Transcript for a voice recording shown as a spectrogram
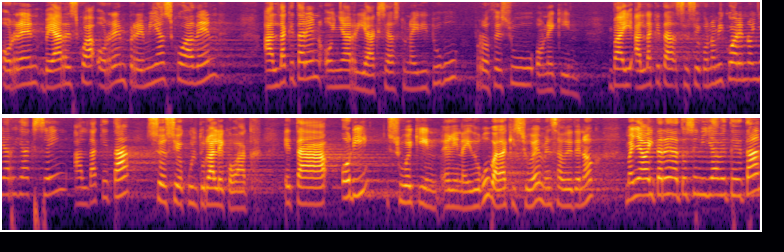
horren beharrezkoa, horren premiazkoa den aldaketaren oinarriak zehaztu nahi ditugu prozesu honekin. Bai, aldaketa sozioekonomikoaren oinarriak zein aldaketa soziokulturalekoak. Eta hori zuekin egin nahi dugu, badakizue, hemen zaudetenok, baina baitaren atozen hilabeteetan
